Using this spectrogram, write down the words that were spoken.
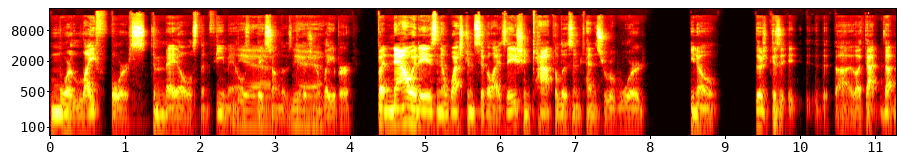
more life force to males than females based on those division yeah. of labor. But nowadays, in a Western civilization, capitalism tends to reward, you know, there's because uh, like that that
